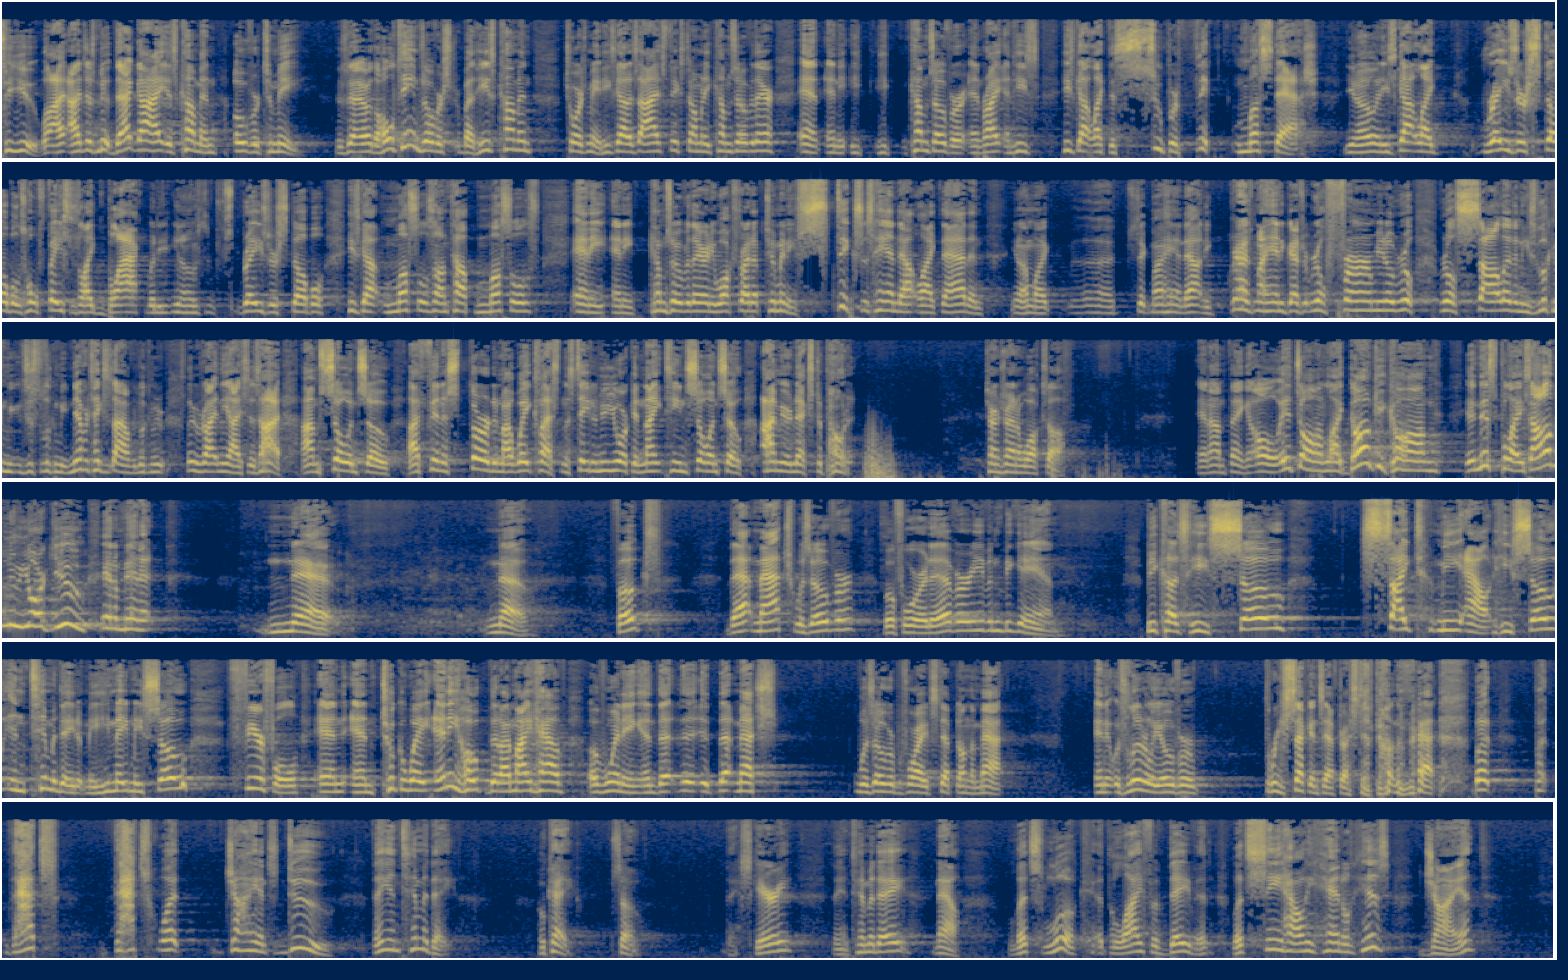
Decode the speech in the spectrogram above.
to you. Well, I, I just knew that guy is coming over to me. The whole team's over, but he's coming towards me. And he's got his eyes fixed on me. He comes over there, and, and he, he comes over, and right, and he's, he's got like this super thick mustache, you know, and he's got like razor stubble. His whole face is like black, but he, you know, razor stubble. He's got muscles on top of muscles, and he and he comes over there and he walks right up to me and he sticks his hand out like that, and you know, I'm like, uh, stick my hand out, and he grabs my hand. He grabs it real firm, you know, real real solid, and he's looking at me, just looking at me, never takes his eye off. He looks me, looks me right in the eye. He says, "Hi, I'm so and so. I finished third in my weight class in the state of New York in 19 so and so. I'm your next opponent." turns around and walks off. And I'm thinking, oh, it's on like Donkey Kong in this place. I'll New York you in a minute. No. No. Folks, that match was over before it ever even began. Because he so psyched me out. He so intimidated me. He made me so fearful and, and took away any hope that I might have of winning. And that, it, that match was over before I had stepped on the mat. And it was literally over three seconds after I stepped on the mat. But, but that's, that's what giants do. They intimidate. Okay, so they're scary, they intimidate. Now, let's look at the life of David. Let's see how he handled his giant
